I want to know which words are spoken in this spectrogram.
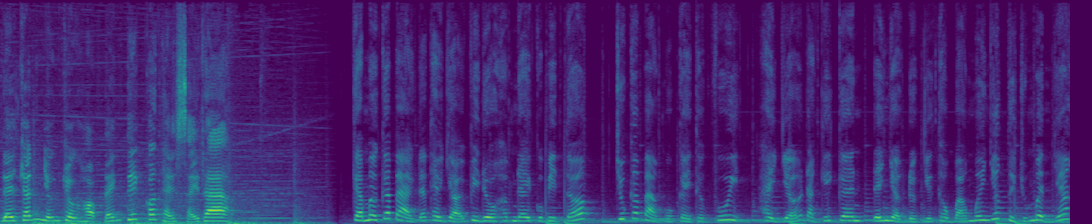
để tránh những trường hợp đáng tiếc có thể xảy ra. Cảm ơn các bạn đã theo dõi video hôm nay của Vtop. Chúc các bạn một ngày thật vui. Hãy nhớ đăng ký kênh để nhận được những thông báo mới nhất từ chúng mình nhé.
